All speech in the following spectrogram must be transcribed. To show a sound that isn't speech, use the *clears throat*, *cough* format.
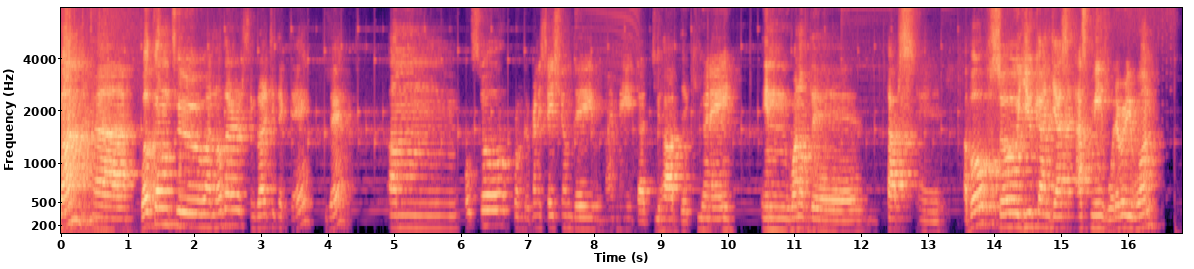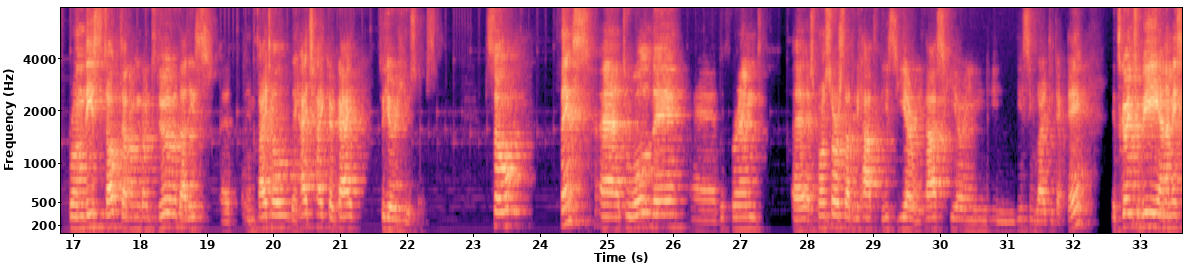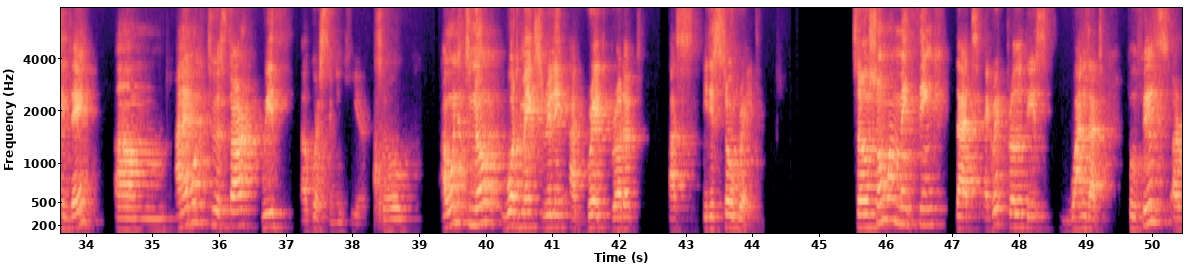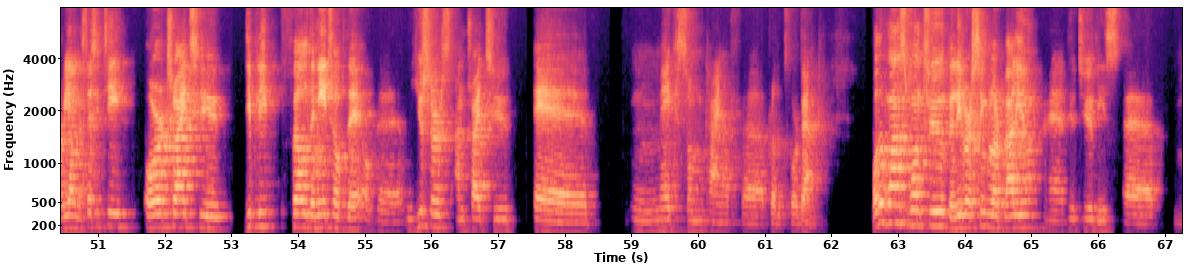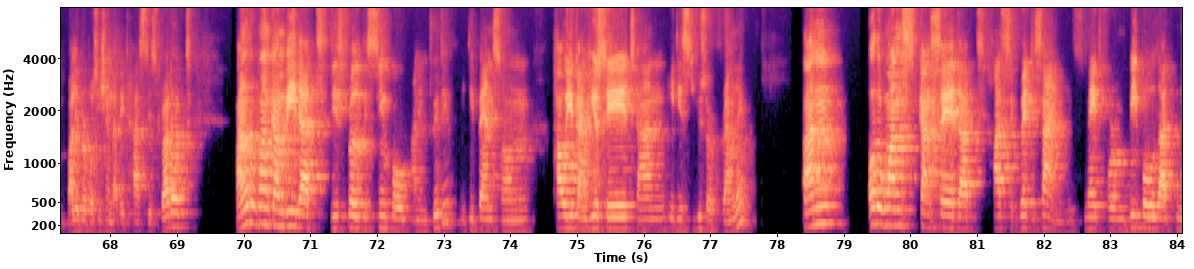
everyone. Uh, welcome to another Singularity Tech Day today. Um, also, from the organization, they remind me that you have the Q&A in one of the tabs uh, above, so you can just ask me whatever you want from this talk that I'm going to do that is uh, entitled The Hitchhiker Guide to Your Users. So thanks uh, to all the uh, different uh, sponsors that we have this year with us here in, in this Singularity Tech Day. It's going to be an amazing day. Um, and I wanted to start with a question in here. So I wanted to know what makes really a great product as it is so great. So someone may think that a great product is one that fulfills a real necessity or try to deeply fill the needs of the of the users and try to make some kind of uh, product for them. Other ones want to deliver singular value uh, due to this uh, value proposition that it has this product. Another one can be that this product is simple and intuitive. It depends on how you can use it and it is user friendly. And other ones can say that has a great design. It's made from people that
